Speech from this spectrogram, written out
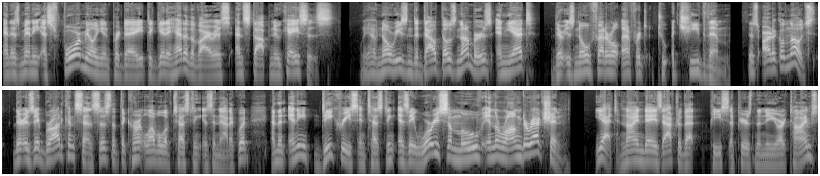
and as many as 4 million per day to get ahead of the virus and stop new cases. We have no reason to doubt those numbers, and yet there is no federal effort to achieve them. This article notes there is a broad consensus that the current level of testing is inadequate and that any decrease in testing is a worrisome move in the wrong direction. Yet, nine days after that piece appears in the New York Times,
